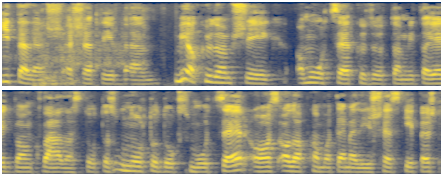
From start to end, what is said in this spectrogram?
hiteles esetében. Mi a különbség a módszer között, amit a jegybank választott, az unortodox módszer az alapkamat emeléshez képest?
